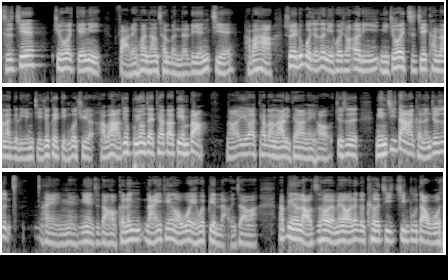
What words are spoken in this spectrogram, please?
直接就会给你法人换仓成本的连接，好不好？所以如果假设你回传二零一，你就会直接看到那个连接，就可以点过去了，好不好？就不用再跳到电报。然后又要跳到哪里？跳到哪里？哈，就是年纪大了，可能就是，哎，你你也知道哈，可能哪一天哦，我也会变老，你知道吗？那变成老之后有没有那个科技进步到我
